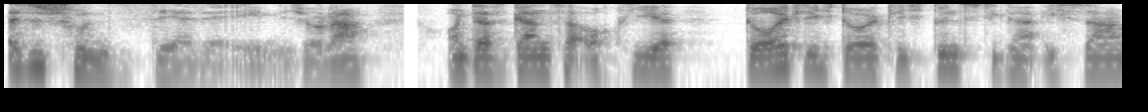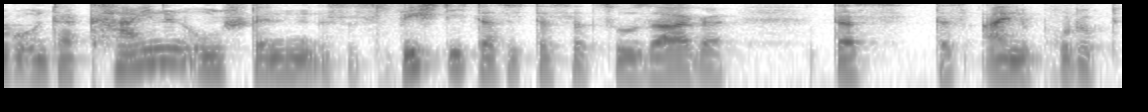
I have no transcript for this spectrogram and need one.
Es ist schon sehr, sehr ähnlich, oder? Und das Ganze auch hier deutlich, deutlich günstiger. Ich sage, unter keinen Umständen ist es wichtig, dass ich das dazu sage, dass das eine Produkt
